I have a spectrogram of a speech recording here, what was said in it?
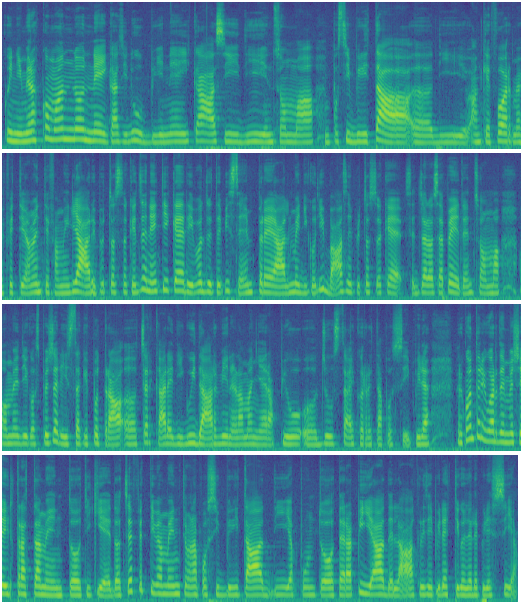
Quindi mi raccomando, nei casi dubbi, nei casi di insomma, possibilità eh, di anche forme effettivamente familiari piuttosto che genetiche, rivolgetevi sempre al medico di base piuttosto che, se già lo sapete, insomma, a un medico specialista che potrà eh, cercare di guidarvi nella maniera più eh, giusta e corretta possibile. Per quanto riguarda invece il trattamento, ti chiedo, c'è effettivamente una possibilità di appunto terapia della crisi epilettica o dell'epilessia?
